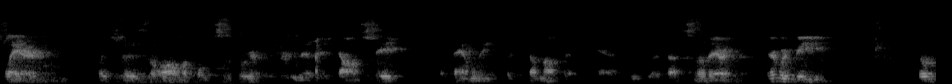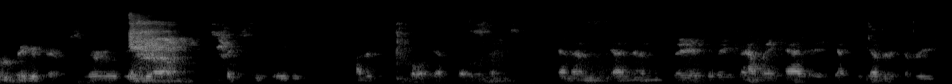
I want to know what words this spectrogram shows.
Clare, which was all the folks that were living downstate, the family would come up and, and be with us. So there, there would be, those were big affairs. There would be uh, 60, 80, 100 people at those things. And then, and then they, the big family had a get together every,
